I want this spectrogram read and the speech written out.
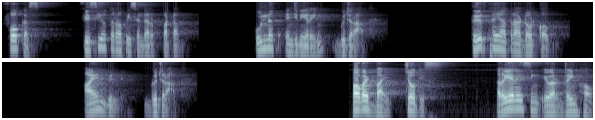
Focus Physiotherapy Center Patam. Unnat Engineering Gujarat. Tirthayatra.com. Iron Build Gujarat. Powered by Jyotis. Realizing your dream home.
